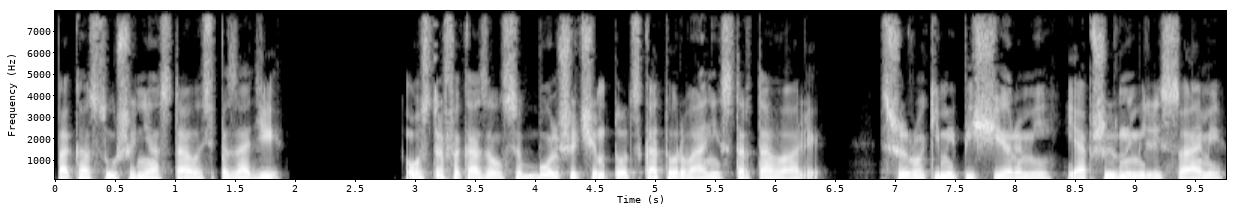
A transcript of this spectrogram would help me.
пока суша не осталась позади. Остров оказался больше, чем тот, с которого они стартовали, с широкими пещерами и обширными лесами.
